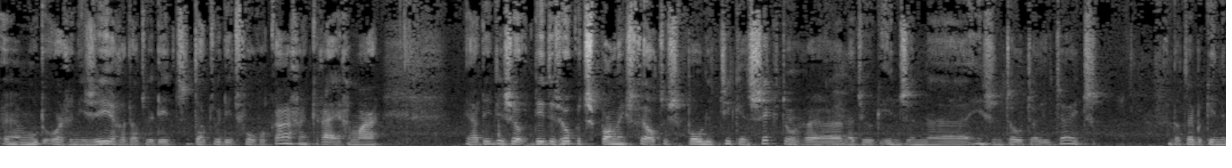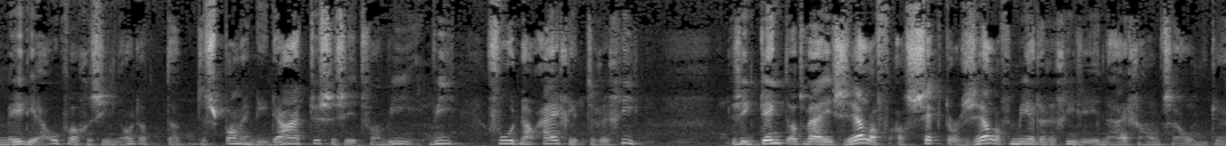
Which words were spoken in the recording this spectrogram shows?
eh, moeten organiseren dat we, dit, dat we dit voor elkaar gaan krijgen. Maar ja, dit is ook, dit is ook het spanningsveld tussen politiek en sector eh, natuurlijk in zijn, eh, in zijn totaliteit. En dat heb ik in de media ook wel gezien hoor. Dat, dat de spanning die daar tussen zit van wie, wie voert nou eigenlijk de regie. Dus ik denk dat wij zelf als sector zelf meer de regie in eigen hand zouden moeten,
